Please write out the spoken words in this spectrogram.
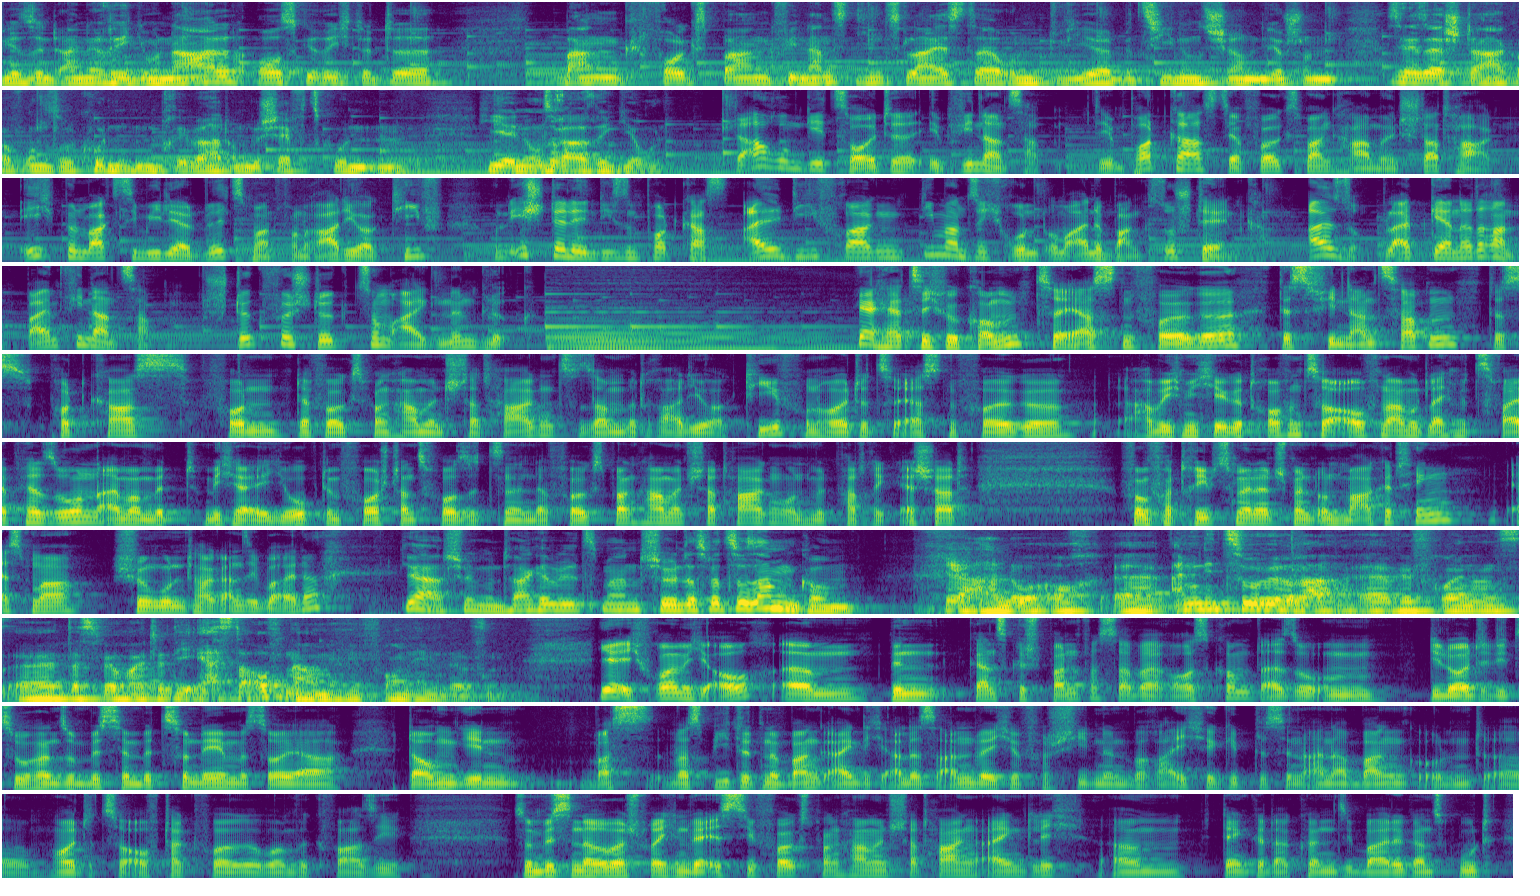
Wir sind eine regional ausgerichtete Bank, Volksbank, Finanzdienstleister und wir beziehen uns schon, ja schon sehr, sehr stark auf unsere Kunden, Privat- und Geschäftskunden hier in unserer Region. Darum geht's heute im Finanzhappen, dem Podcast der Volksbank Hameln-Stadthagen. Ich bin Maximilian Wilsmann von Radioaktiv und ich stelle in diesem Podcast all die Fragen, die man sich rund um eine Bank so stellen kann. Also bleibt gerne dran beim Finanzhappen, Stück für Stück zum eigenen Glück. Ja, herzlich willkommen zur ersten Folge des Finanzhappen, des Podcasts von der Volksbank Hameln-Stadthagen zusammen mit Radioaktiv. Und heute zur ersten Folge habe ich mich hier getroffen zur Aufnahme gleich mit zwei Personen. Einmal mit Michael Job, dem Vorstandsvorsitzenden der Volksbank Hameln-Stadthagen und mit Patrick Eschert vom Vertriebsmanagement und Marketing. Erstmal schönen guten Tag an Sie beide. Ja, schönen guten Tag, Herr Wilsmann. Schön, dass wir zusammenkommen. Ja, hallo auch äh, an die Zuhörer. Äh, wir freuen uns, äh, dass wir heute die erste Aufnahme hier vornehmen dürfen. Ja, ich freue mich auch. Ähm, bin ganz gespannt, was dabei rauskommt. Also um die Leute, die zuhören, so ein bisschen mitzunehmen. Es soll ja darum gehen, was, was bietet eine Bank eigentlich alles an, welche verschiedenen Bereiche gibt es in einer Bank. Und äh, heute zur Auftaktfolge wollen wir quasi so ein bisschen darüber sprechen, wer ist die Volksbank Hameln-Stadthagen eigentlich. Ähm, ich denke, da können Sie beide ganz gut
